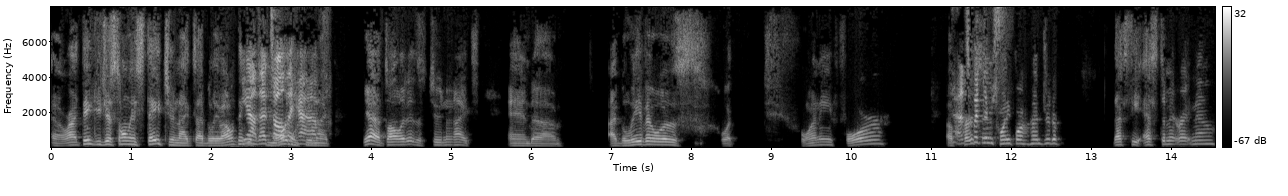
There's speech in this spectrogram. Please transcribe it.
Or I think you just only stay two nights, I believe. I don't think Yeah, it's that's all they have. nights. Yeah, that's all it is. It's two nights, and um, I believe it was what twenty four a That's person, twenty four hundred. That's the estimate right now.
